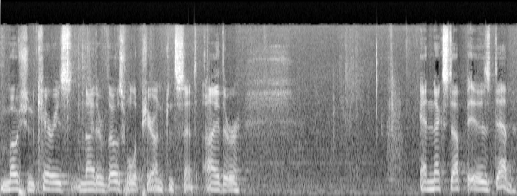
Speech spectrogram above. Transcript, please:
Motion carries. Neither of those will appear on consent either. And next up is Deb.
